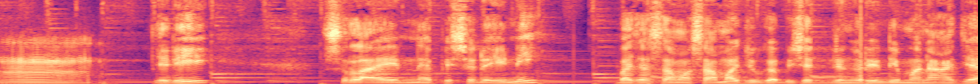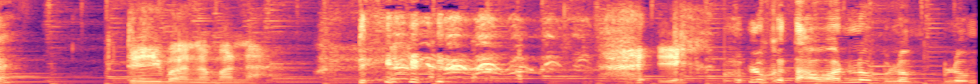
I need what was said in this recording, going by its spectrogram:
Hmm. Jadi selain episode ini, baca sama-sama juga bisa didengerin di mana aja? Di mana-mana. Iya. lu ketahuan lu belum belum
